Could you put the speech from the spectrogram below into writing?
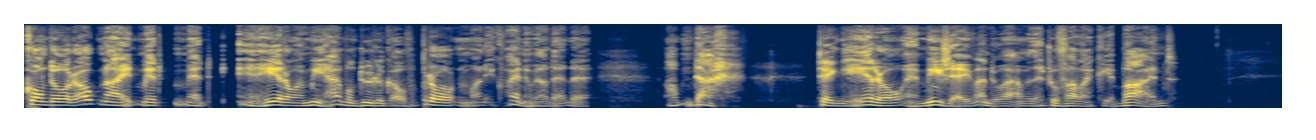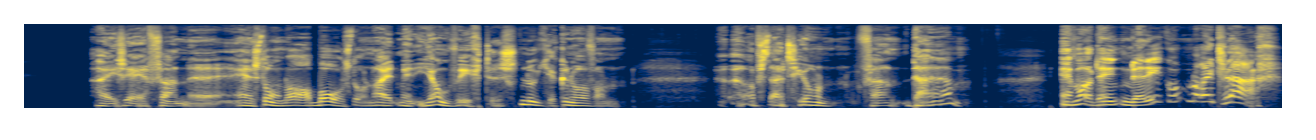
kon door ook niet met, met Hero en mij helemaal duidelijk over praten. Maar ik weet nog wel dat op een dag tegen Hero en mij zei, want toen waren we er toevallig een keer bij. Hij zei van, uh, en stond al boos door niet met jongwicht, snoetje knoffen uh, op station van Daam. En maar denken dat ik ook nooit zag.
